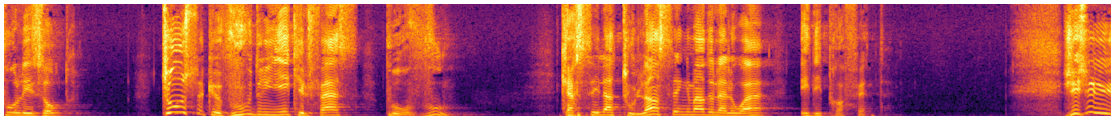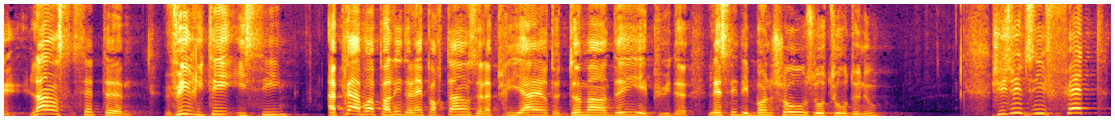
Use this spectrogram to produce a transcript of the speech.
pour les autres tout ce que vous voudriez qu'ils fassent pour vous, car c'est là tout l'enseignement de la loi et des prophètes. Jésus lance cette euh, vérité ici après avoir parlé de l'importance de la prière, de demander et puis de laisser des bonnes choses autour de nous. Jésus dit, faites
